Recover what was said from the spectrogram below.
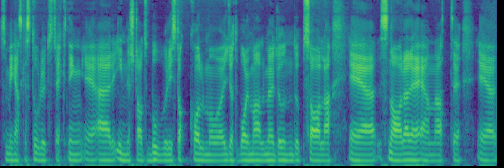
som i ganska stor utsträckning eh, är innerstadsbor i Stockholm och Göteborg, Malmö, Lund, Uppsala, eh, snarare än att eh, eh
